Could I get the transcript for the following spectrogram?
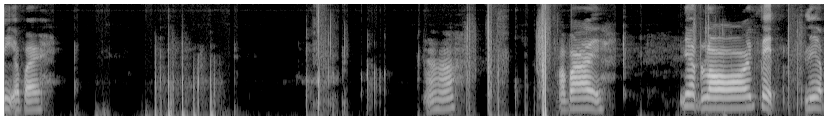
ติเอาไปอ่าฮะเอาไป เรียบร้อยเสร็จเรียบ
